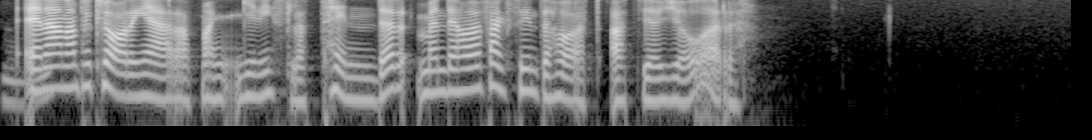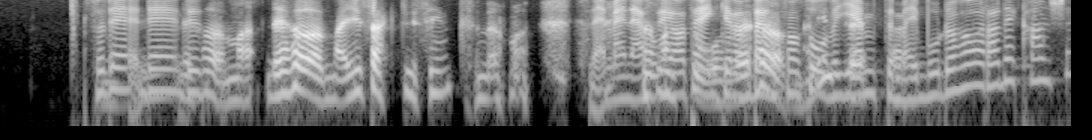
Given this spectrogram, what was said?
Mm. En annan förklaring är att man gnisslar tänder, men det har jag faktiskt inte hört att jag gör. Så det, det, Mm, det, det, hör man, det hör man ju faktiskt inte när man nej men alltså jag tänker sover, att den som sover jämte mig borde höra det kanske.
